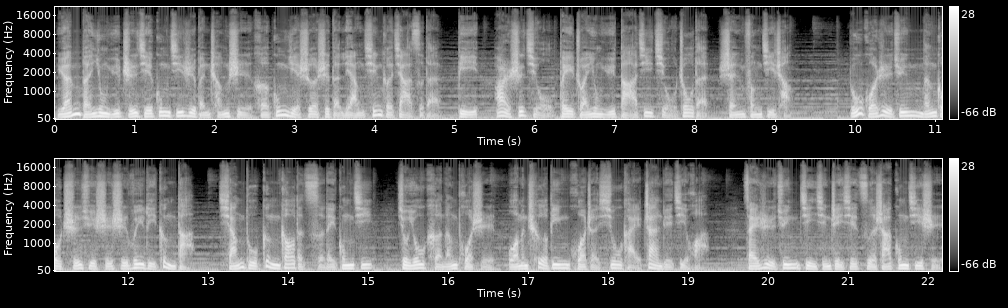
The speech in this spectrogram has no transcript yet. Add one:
原本用于直接攻击日本城市和工业设施的两千个架次的 B 二十九被转用于打击九州的神风机场。如果日军能够持续实施威力更大、强度更高的此类攻击，就有可能迫使我们撤兵或者修改战略计划。在日军进行这些自杀攻击时，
